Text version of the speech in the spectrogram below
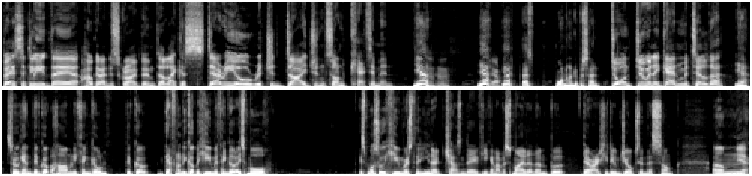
Basically, they're how can I describe them? They're like a stereo Richard Digance on ketamine. Mm-hmm. Yeah. Yeah, yeah, that's 100%. Don't do it again, Matilda. Yeah. So again, they've got the harmony thing going. They've got definitely got the humour thing going. It's more, it's more sort of humorous than you know Chas and Dave. You can have a smile at them, but they're actually doing jokes in this song. Um, yeah.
